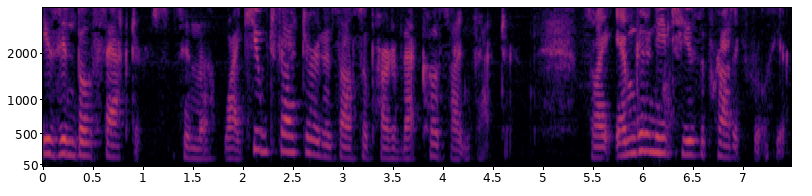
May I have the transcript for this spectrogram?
is in both factors. It's in the y cubed factor and it's also part of that cosine factor. So I am going to need to use the product rule here.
